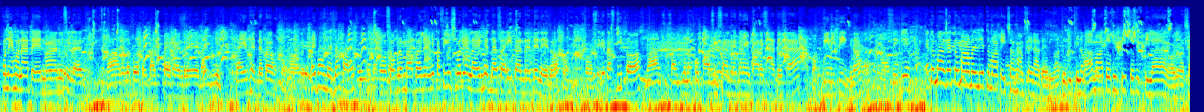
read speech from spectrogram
kuneho natin, mga New Zealand, Ah, ano lang po, 500. 500. Lion head na to. Okay. 500 lang pare. Oh, sobrang baba na rin yun kasi usually ang lion head nasa 800 din eh, no? Oh, sige, tapos dito, Yan, 600 na lang po pare. 600 na lang yung pares natin sa guinea pig, no? Sige. Ito mga gantong mga maliliit na mga cage ng hamster natin. Mga 250 lang. Ah, mga 250, 250 lang. O yan, so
